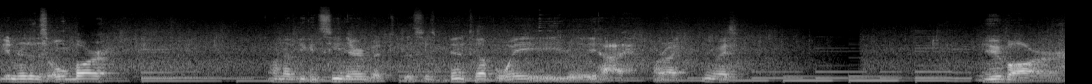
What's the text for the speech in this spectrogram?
Getting rid of this old bar. I don't know if you can see there, but this is bent up way really high. All right, anyways. New bar.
